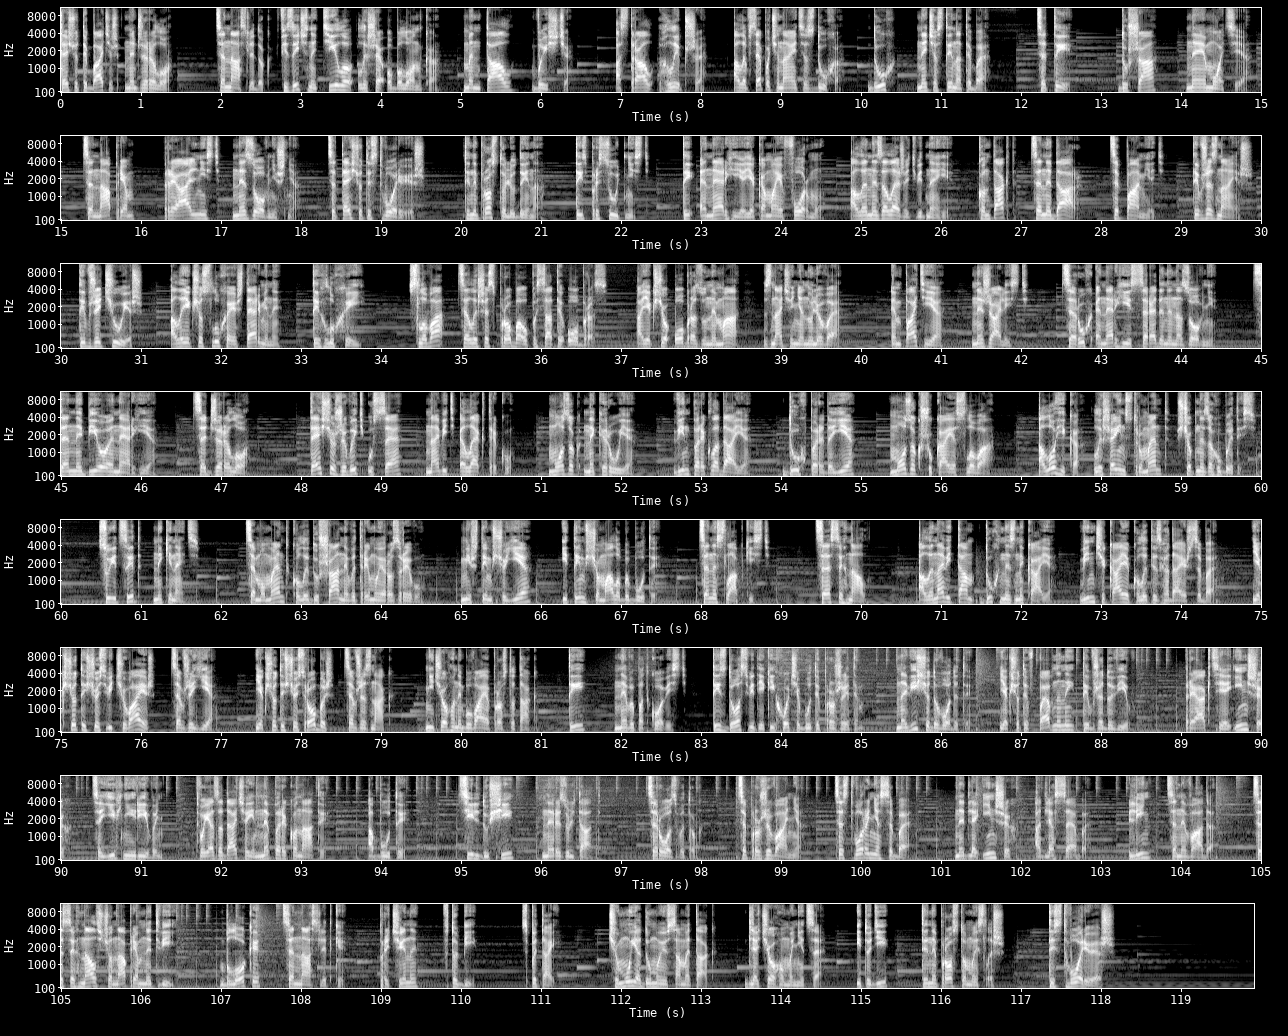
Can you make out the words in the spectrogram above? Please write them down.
Те, що ти бачиш, не джерело. Це наслідок. Фізичне тіло лише оболонка, ментал вище, астрал глибше. Але все починається з духа. Дух не частина тебе. Це ти. Душа не емоція. Це напрям, реальність не зовнішня. Це те, що ти створюєш. Ти не просто людина, ти присутність, ти енергія, яка має форму, але не залежить від неї. Контакт це не дар, це пам'ять. Ти вже знаєш, ти вже чуєш, але якщо слухаєш терміни, ти глухий. Слова це лише спроба описати образ. А якщо образу нема, значення нульове. Емпатія не жалість, це рух енергії зсередини назовні. Це не біоенергія, це джерело. Те, що живить усе, навіть електрику. Мозок не керує, він перекладає, дух передає, мозок шукає слова. А логіка лише інструмент, щоб не загубитись. Суїцид не кінець. Це момент, коли душа не витримує розриву між тим, що є, і тим, що мало би бути. Це не слабкість, це сигнал. Але навіть там дух не зникає. Він чекає, коли ти згадаєш себе. Якщо ти щось відчуваєш, це вже є. Якщо ти щось робиш, це вже знак. Нічого не буває просто так. Ти не випадковість. Ти з досвід, який хоче бути прожитим. Навіщо доводити? Якщо ти впевнений, ти вже довів. Реакція інших це їхній рівень. Твоя задача й не переконати, а бути. Ціль душі не результат. Це розвиток, це проживання, це створення себе. Не для інших, а для себе. Лінь це не вада. Це сигнал, що напрям не твій. Блоки це наслідки, причини в тобі. Спитай, чому я думаю саме так? Для чого мені це? І тоді ти не просто мислиш, ти створюєш,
